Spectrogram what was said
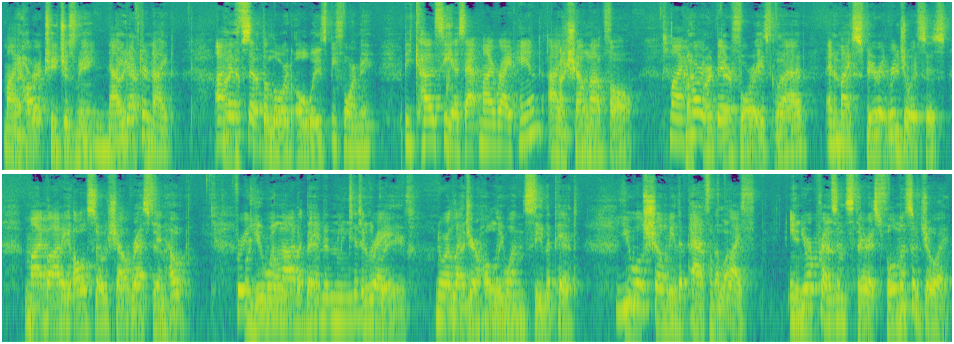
My heart teaches me night after night. I have set the Lord always before me. Because he is at my right hand, I shall not fall. My heart therefore is glad, and my spirit rejoices. My body also shall rest in hope. For you will not abandon me to the grave, nor let your Holy One see the pit. You will show me the path of life. In your presence there is fullness of joy,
